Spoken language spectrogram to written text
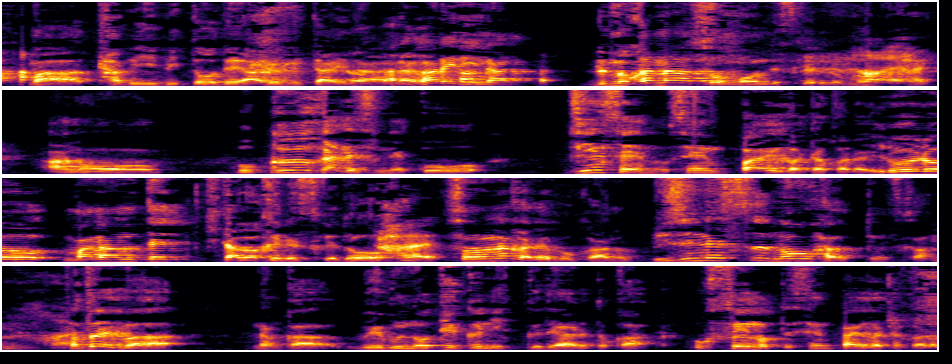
まあ、旅人であるみたいな流れになるのかなと思うんですけれども、はい。あの、僕がですね、こう、人生の先輩方からいろいろ学んできたわけですけど、はい。その中で僕あの、ビジネスノウハウっていうんですか、はい。例えば、なんか、ウェブのテクニックであるとか、僕そういうのって先輩方から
